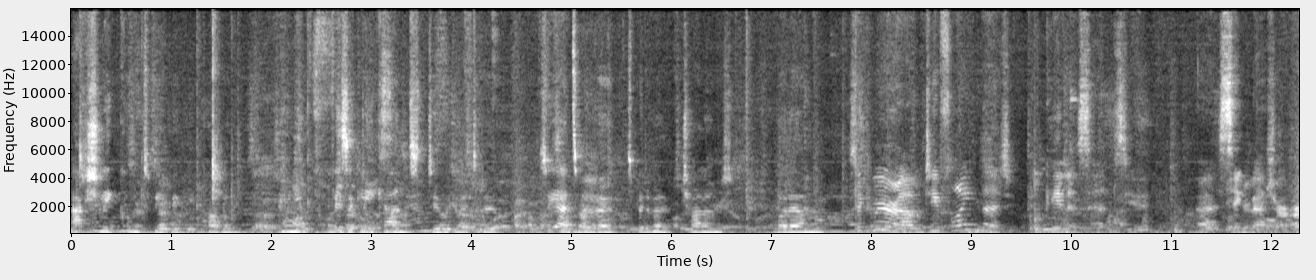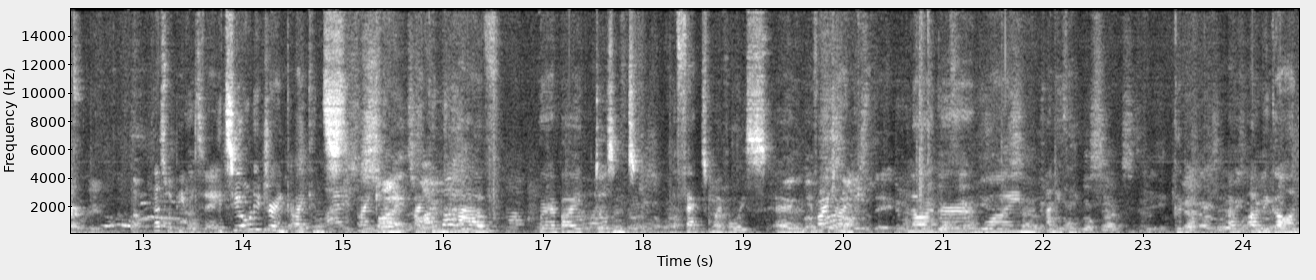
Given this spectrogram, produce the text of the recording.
actually come to be a big problem when you physically can't do what you like to do. So yeah, it's a bit of a it's a bit of a challenge, but um. So come here, um, do you find that Guinness helps you uh, sing better? Or that's what people say. It's the only drink I can s- I can I can have whereby it doesn't affect my voice. Um, if I drink lager, wine, anything, good luck. I, I'll be gone.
